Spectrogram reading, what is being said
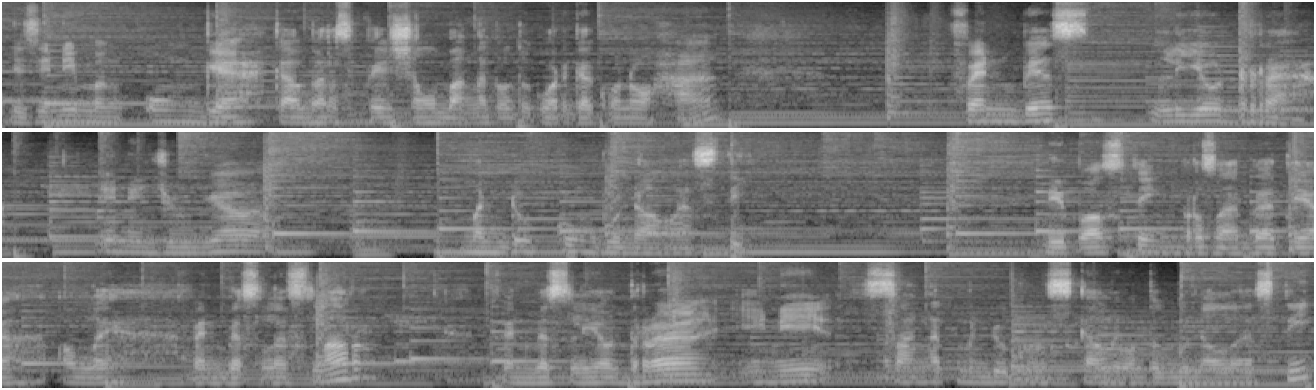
Di sini mengunggah kabar spesial banget untuk warga Konoha. Fanbase Liodra ini juga mendukung Bunda Lesti diposting persahabat ya oleh fanbase Leslar. Fanbase Leodra ini sangat mendukung sekali untuk Bunda Lesti.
